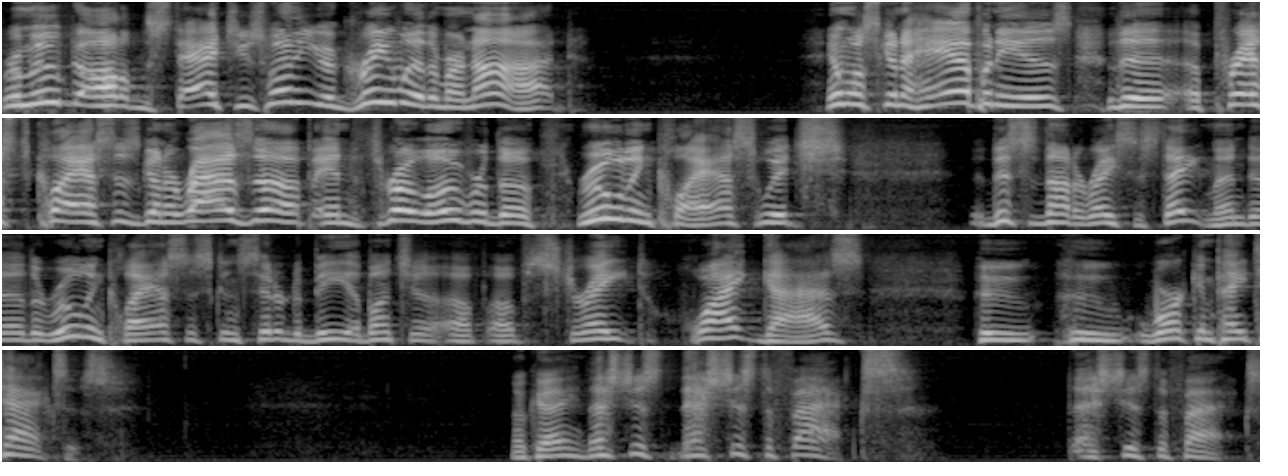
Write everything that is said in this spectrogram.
removed all of the statues, whether you agree with them or not. And what's going to happen is the oppressed class is going to rise up and throw over the ruling class, which this is not a racist statement. Uh, the ruling class is considered to be a bunch of, of, of straight white guys who, who work and pay taxes. Okay? That's just, that's just the facts. That's just the facts.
